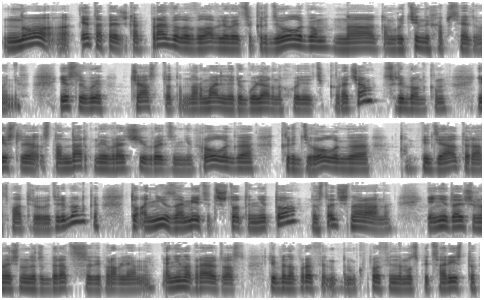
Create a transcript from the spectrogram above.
Но это, опять же, как правило, вылавливается кардиологом на там, рутинных обследованиях. Если вы часто там, нормально, регулярно ходите к врачам с ребенком, если стандартные врачи вроде невролога, кардиолога, там, педиатры осматривают ребенка, то они заметят что-то не то достаточно рано, и они дальше уже начнут разбираться с этой проблемой. Они направят вас либо на профиль, там, к профильному специалисту,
